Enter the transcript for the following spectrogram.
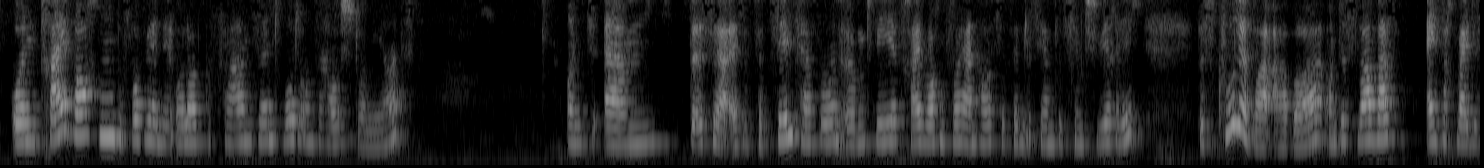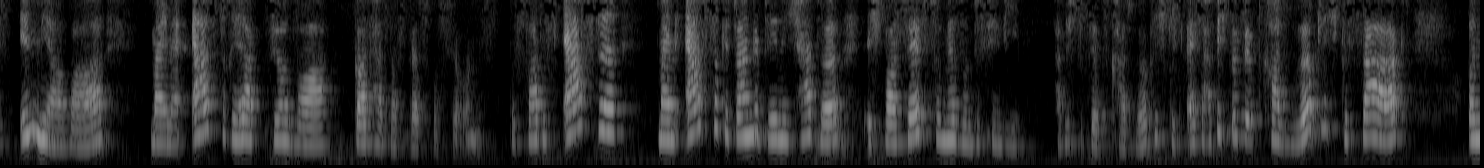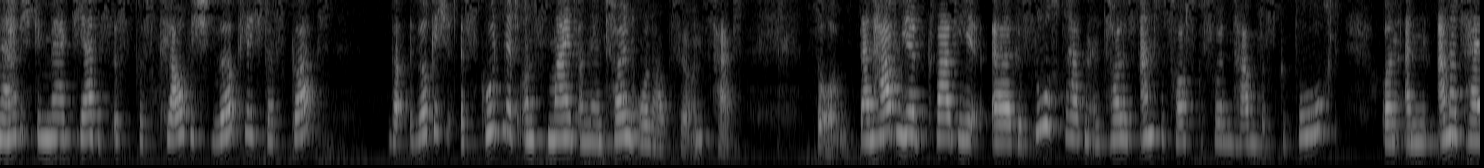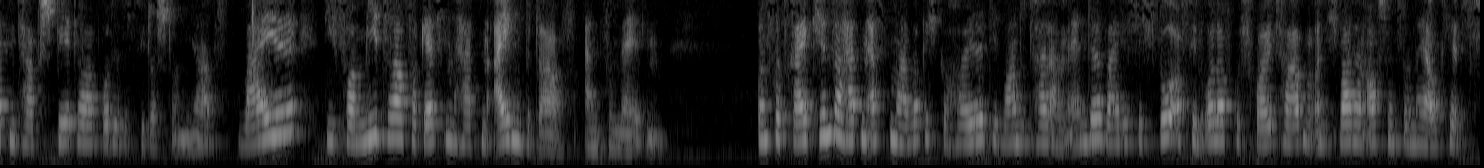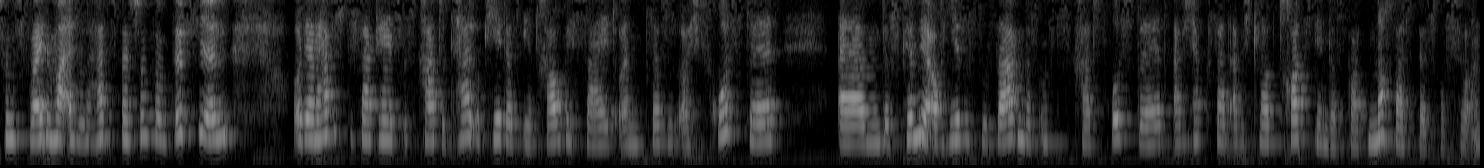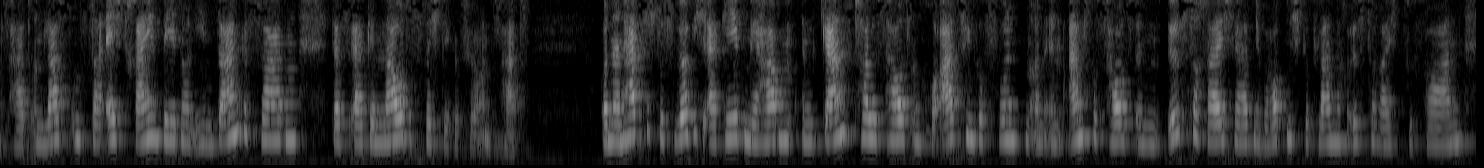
Und drei Wochen, bevor wir in den Urlaub gefahren sind, wurde unser Haus storniert. Und ähm, das ist ja also für zehn Personen irgendwie drei Wochen vorher ein Haus zu finden, ist ja ein bisschen schwierig. Das Coole war aber, und das war was, einfach weil das in mir war, meine erste Reaktion war, Gott hat was Besseres für uns. Das war das erste, mein erster Gedanke, den ich hatte. Ich war selbst von mir so ein bisschen wie, habe ich das jetzt gerade wirklich, also habe ich das jetzt gerade wirklich gesagt? Und da habe ich gemerkt, ja, das ist, das glaube ich wirklich, dass Gott wirklich es gut mit uns meint und einen tollen Urlaub für uns hat. So, dann haben wir quasi äh, gesucht, hatten ein tolles anderes Haus gefunden, haben das gebucht und an anderthalben Tag später wurde das wieder storniert, weil die Vermieter vergessen hatten, Eigenbedarf anzumelden. Unsere drei Kinder hatten erstmal wirklich geheult, die waren total am Ende, weil die sich so auf den Urlaub gefreut haben. Und ich war dann auch schon so, naja, okay, jetzt ist schon das zweite Mal, also hat es dann schon so ein bisschen. Und dann habe ich gesagt, hey, es ist gerade total okay, dass ihr traurig seid und dass es euch frustet. Ähm, das können wir auch Jesus so sagen, dass uns das gerade frustet. Aber ich habe gesagt, aber ich glaube trotzdem, dass Gott noch was Besseres für uns hat. Und lasst uns da echt reinbeten und ihm Danke sagen, dass er genau das Richtige für uns hat. Und dann hat sich das wirklich ergeben. Wir haben ein ganz tolles Haus in Kroatien gefunden und ein anderes Haus in Österreich. Wir hatten überhaupt nicht geplant, nach Österreich zu fahren.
